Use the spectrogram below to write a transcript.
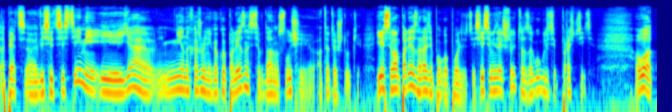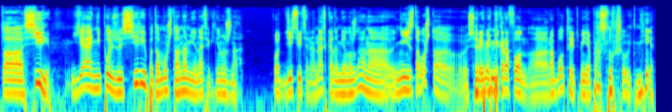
опять а, висит в системе, и я не нахожу никакой полезности в данном случае от этой штуки. Если вам полезно, ради бога пользуйтесь. Если вы не знаете, что это, загуглите, прочтите. Вот, а, Siri. Я не пользуюсь Siri, потому что она мне нафиг не нужна. Вот действительно, нафиг, когда мне нужна, она не из-за того, что все время микрофон а, работает, меня прослушивает, нет.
